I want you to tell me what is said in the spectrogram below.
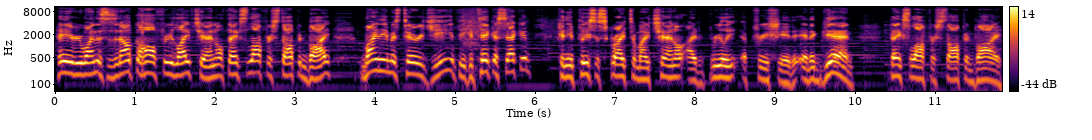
Hey everyone, this is an alcohol-free life channel. Thanks a lot for stopping by. My name is Terry G. If you could take a second, can you please subscribe to my channel? I'd really appreciate it. And again, thanks a lot for stopping by.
